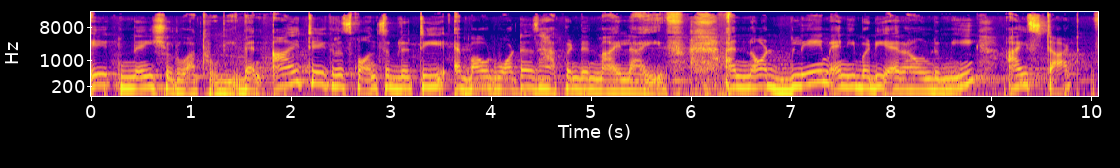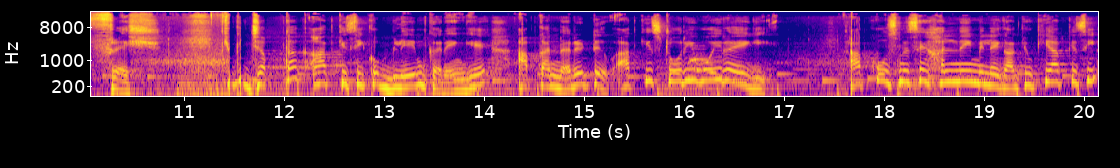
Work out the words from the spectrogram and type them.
एक नई शुरुआत होगी। When I take responsibility about what has happened in my life and not blame anybody around me I start fresh क्योंकि जब तक आप किसी को ब्लेम करेंगे, आपका नरेटिव आपकी स्टोरी वही रहेगी। आपको उसमें से हल नहीं मिलेगा क्योंकि आप किसी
